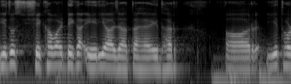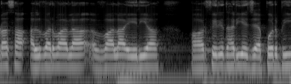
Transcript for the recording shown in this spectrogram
ये जो शेखावाटी का एरिया आ जाता है इधर, और ये थोड़ा सा अलवर वाला वाला एरिया, और फिर इधर ये जयपुर भी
